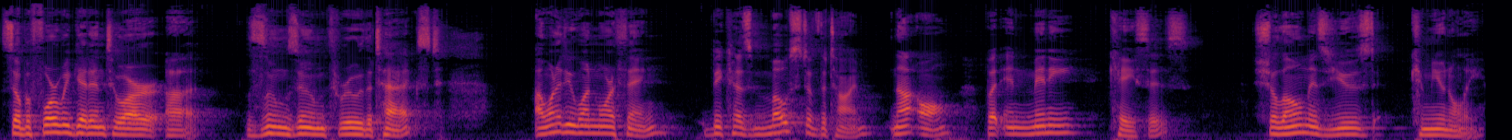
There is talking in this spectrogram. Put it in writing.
So before we get into our uh, zoom zoom through the text, I want to do one more thing because most of the time, not all, but in many cases, shalom is used communally.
